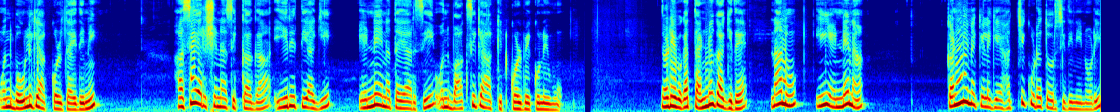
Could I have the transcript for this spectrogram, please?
ಒಂದು ಬೌಲಿಗೆ ಹಾಕ್ಕೊಳ್ತಾ ಇದ್ದೀನಿ. ಹಸಿ ಅರಿಶಿನ ಸಿಕ್ಕಾಗ ಈ ರೀತಿಯಾಗಿ ಎಣ್ಣೆಯನ್ನು ತಯಾರಿಸಿ ಒಂದು ಬಾಕ್ಸಿಗೆ ಹಾಕಿಟ್ಕೊಳ್ಬೇಕು ನೀವು. ನೋಡಿ, ಇವಾಗ ತಣ್ಣಗಾಗಿದೆ. ನಾನು ಈ ಎಣ್ಣೆನ ಕಣ್ಣಿನ ಕೆಳಗೆ ಹಚ್ಚಿ ಕೂಡ ತೋರಿಸಿದ್ದೀನಿ ನೋಡಿ.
